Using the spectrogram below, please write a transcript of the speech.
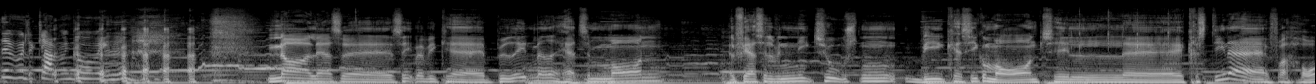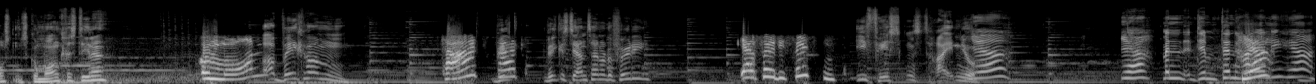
det er virkelig klart min gode vinkel. Nå, lad os øh, se, hvad vi kan byde ind med her til morgen. 70 11 9000. Vi kan sige godmorgen til øh, Christina fra Horsens. Godmorgen, Christina. Godmorgen. Og velkommen. Tak, Hvil, tak. hvilke stjernetegn er du født i? Jeg er født i fisken. I fiskens tegn jo. Ja. Ja, men den, den har Ja. jeg lige her.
